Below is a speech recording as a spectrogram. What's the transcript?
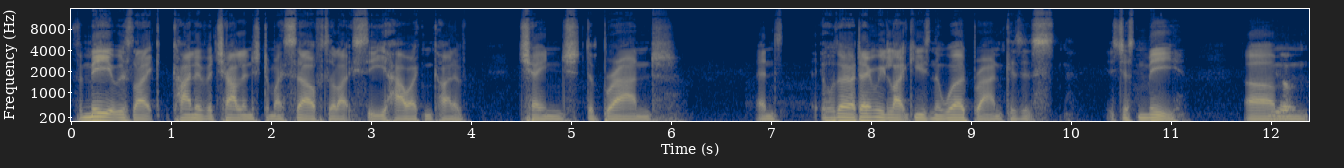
for me it was like kind of a challenge to myself to like see how I can kind of change the brand. And although I don't really like using the word brand because it's it's just me. Um Yep.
